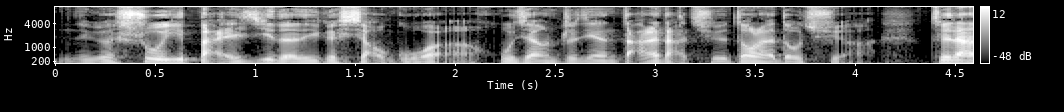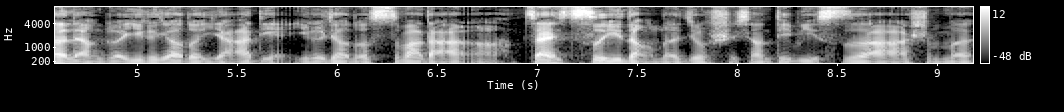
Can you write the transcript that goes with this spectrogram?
那个数以百计的一个小国啊，互相之间打来打去，斗来斗去啊。最大的两个，一个叫做雅典，一个叫做斯巴达啊。再次一等的就是像底比斯啊，什么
